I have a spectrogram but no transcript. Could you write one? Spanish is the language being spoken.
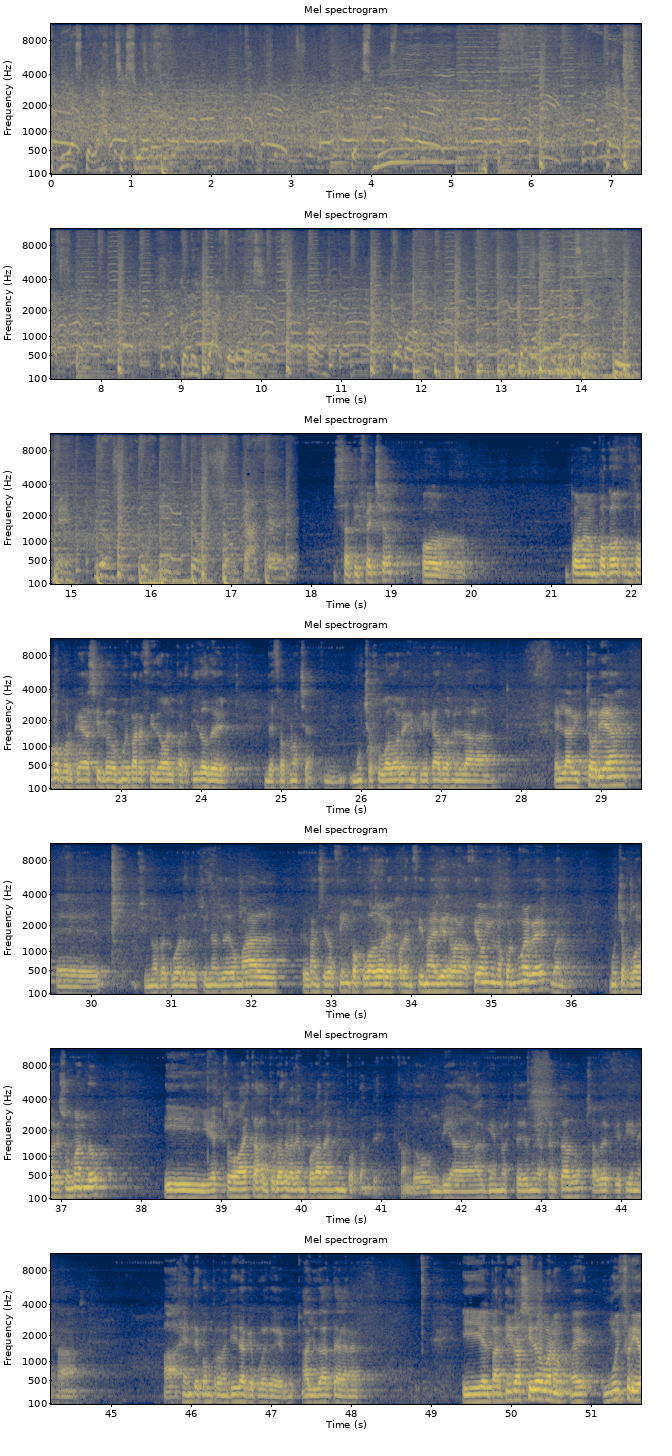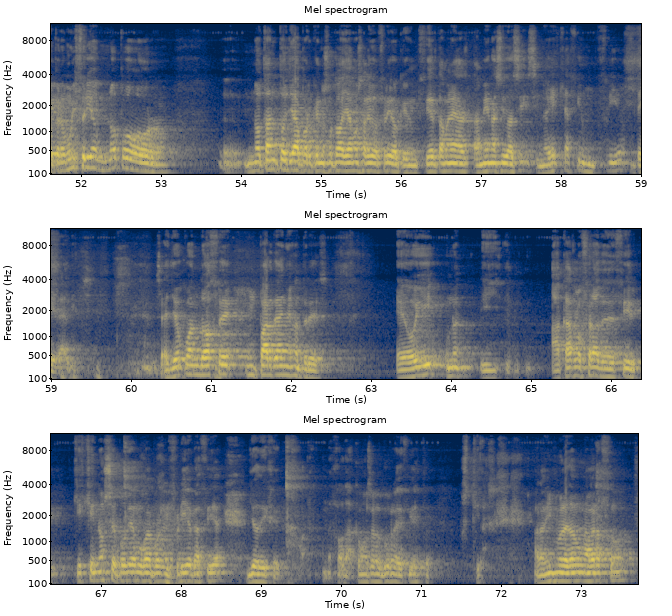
¿Sabías que la H suena? 2000 Hertz. Con el Cáceres. Satisfecho por, por bueno, un, poco, un poco porque ha sido muy parecido al partido de, de Zornocha. Muchos jugadores implicados en la, en la victoria. eh, si no recuerdo, si no veo mal, creo que han sido cinco jugadores por encima de 10 de valoración uno con 9. Bueno, muchos jugadores sumando. Y esto a estas alturas de la temporada es muy importante. Cuando un día alguien no esté muy acertado, saber que tienes a, a gente comprometida que puede ayudarte a ganar. Y el partido ha sido, bueno, eh, muy frío, pero muy frío no por, eh, no tanto ya porque nosotros hayamos salido frío, que en cierta manera también ha sido así, sino es que hacía un frío de la leche. O sea, yo cuando hace un par de años o tres eh, oí a Carlos Frade decir que es que no se podía jugar por el frío que hacía, yo dije, "Joder, no jodas, ¿cómo se le ocurre decir esto? Hostias, ahora mismo le he un abrazo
